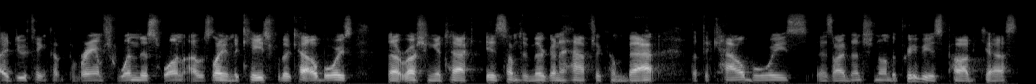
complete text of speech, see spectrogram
I do think that the Rams win this one. I was laying the case for the Cowboys. That rushing attack is something they're going to have to combat. But the Cowboys, as I mentioned on the previous podcast,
